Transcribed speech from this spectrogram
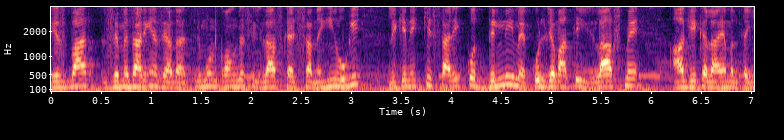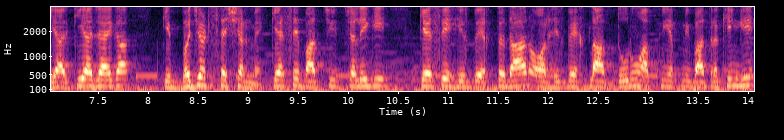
इस बार जिम्मेदारियाँ ज़्यादा है। तृणमूल कांग्रेस इजलास का हिस्सा नहीं होगी, लेकिन इक्कीस तारीख को दिल्ली में कुल जमाती इजलास में आगे का लाएमल तैयार किया जाएगा। कि बजट सेशन में कैसे बातचीत चलेगी, कैसे हिजब इकतदार और हिजब इख्लाफ दोनों अपनी अपनी बात रखेंगे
